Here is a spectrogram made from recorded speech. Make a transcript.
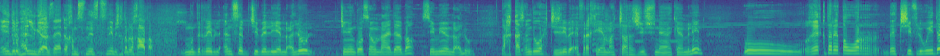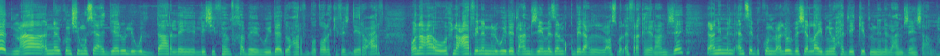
يعني يديروا بحال النقالزه يعطيو خمس سنين ست سنين باش يخدم على خاطره المدرب الأنسب تيبان ليا معلول تي négocier معاه دابا c'est mieux معلول. لحقات عنده واحد التجربة إفريقية مع الترجي وشفناها كاملين. وغيقدر يطور داكشي في الوداد مع انه يكون شي مساعد ديالو اللي ولد الدار اللي, اللي تيفهم في خبايا الوداد وعارف البطولة كيفاش دايرة وعارف. وانا وحنا عارفين ان الوداد العام الجاي مازال مقبل على العصبة الإفريقية العام الجاي. يعني من الأنسب يكون معلول باش يلاه يبني واحد ليكيب من هنا العام الجاي إن شاء الله.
